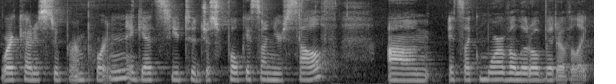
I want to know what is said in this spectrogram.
Workout is super important. It gets you to just focus on yourself. Um, it's like more of a little bit of like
